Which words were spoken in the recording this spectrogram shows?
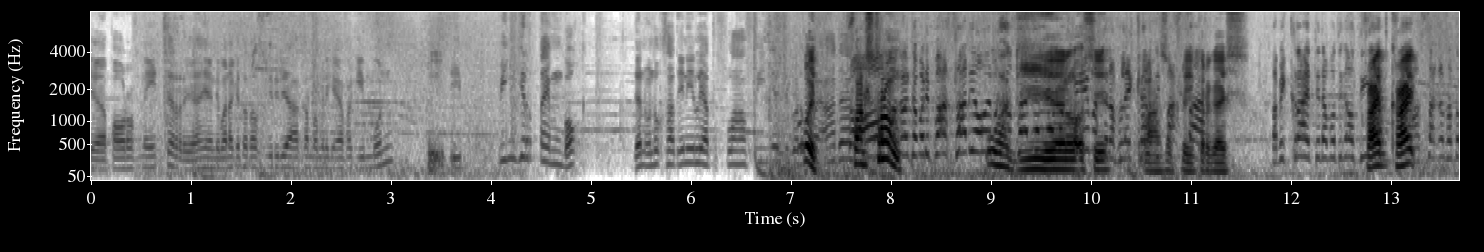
Ya, power of nature ya, yang di mana kita tahu sendiri dia akan memiliki efek imun di pinggir tembok. Dan untuk saat ini lihat Fluffy-nya juga Wih, mulai ada. Van Strong. Wah gila sih. Langsung flicker guys. Tapi Cry tidak mau tinggal diam. Cry, Cry. Masakan satu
